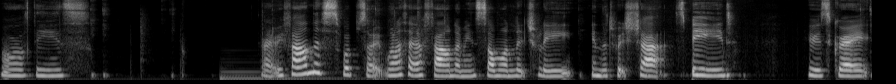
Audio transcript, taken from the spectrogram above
More of these. Right, we found this website. When I say I found, I mean someone literally in the Twitch chat, Speed, who's great,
